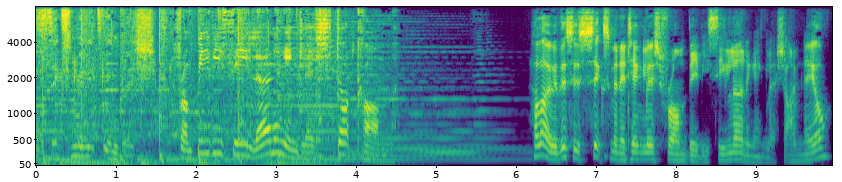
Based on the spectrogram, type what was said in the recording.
Six Minute English. from bbclearningenglish.com. Hello, this is 6 Minute English from BBC Learning English. I'm Neil.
